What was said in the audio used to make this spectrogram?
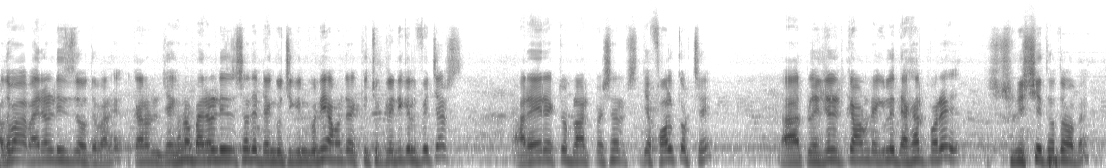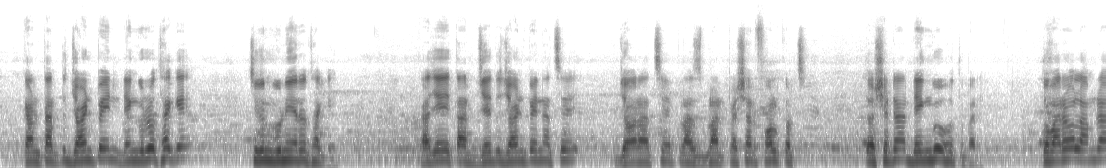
অথবা ভাইরাল ডিজিজও হতে পারে। কারণ যে কোনো ভাইরাল ডিজিজের সাথে ডেঙ্গু, চিকেনগুনিয়া, আমাদের কিছু ক্লিনিক্যাল ফিচার্স আর এর একটু ব্লাড প্রেশার যে ফল করছে, আর প্লেটলেট কাউন্ট এগুলি দেখার পরে সুনিশ্চিত হতে হবে, কারণ তার তো জয়েন্ট পেইন ডেঙ্গুরও থাকে, চিকেনগুনিয়ারও থাকে। কাজেই তার যেহেতু জয়েন্ট পেইন আছে, জ্বর আছে প্লাস ব্লাড প্রেশার ফল করছে, তো সেটা ডেঙ্গু হতে পারে। তো ওভারঅল আমরা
